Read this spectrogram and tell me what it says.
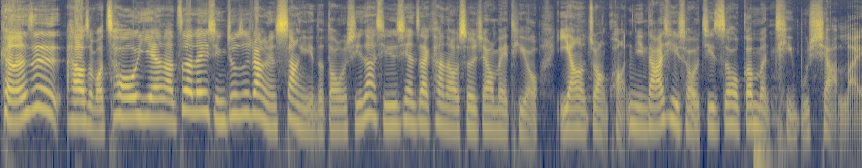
可能是还有什么抽烟啊，这类型就是让人上瘾的东西。那其实现在看到社交媒体有一样的状况，你拿起手机之后根本停不下来，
